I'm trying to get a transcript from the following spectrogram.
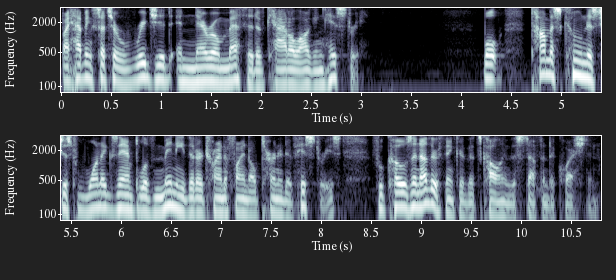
by having such a rigid and narrow method of cataloging history? Well, Thomas Kuhn is just one example of many that are trying to find alternative histories. Foucault's another thinker that's calling this stuff into question.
